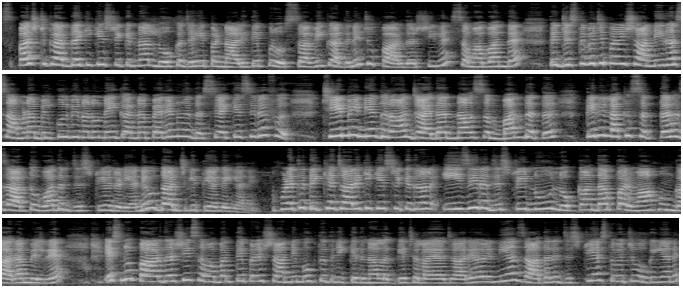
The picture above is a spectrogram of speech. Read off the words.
ਸਪਸ਼ਟ ਕਰਦਾ ਹੈ ਕਿ ਕਿਸ ਤਰੀਕੇ ਨਾਲ ਲੋਕ ਅਜਿਹੀ ਪ੍ਰਣਾਲੀ ਤੇ ਭਰੋਸਾ ਵੀ ਕਰਦੇ ਨੇ, ਜੋ ਪਾਰਦਰਸ਼ੀ ਹੈ, ਸਮਾਬੰਧ ਹੈ। ਤੇ ਜਿਸ ਦੇ ਵਿੱਚ ਪਰੇਸ਼ਾਨੀ ਦਾ ਸਾਹਮਣਾ ਬਿਲਕੁਲ ਵੀ ਉਹਨਾਂ ਨੂੰ ਨਹੀਂ ਕਰਨਾ ਪੈ ਰਿਹਾ। ਉਹਨਾਂ ਨੇ ਦੱਸਿਆ ਕਿ ਸਿਰਫ 6 ਮਹੀਨਿਆਂ ਦੌਰਾਨ ਜਾਇਦਾਦ ਨਾਲ ਸੰਬੰਧਿਤ 370000 ਤੋਂ ਵੱਧ ਰਜਿਸਟਰੀਆਂ ਜਿਹੜੀਆਂ ਨੇ, ਉਹ ਦਰਜ ਕੀਤੀਆਂ ਗਈਆਂ ਨੇ। ਹੁਣ ਇੱਥੇ ਦੇਖਿਆ ਜਾ ਰਿਹਾ ਕਿ ਕਿਸ ਤਰੀਕੇ ਦੇ ਨਾਲ ਈਜ਼ੀ ਰਜਿਸਟਰੀ ਨੂੰ ਲੋਕਾਂ ਦਾ ਭਰਵਾਂ ਹੁੰਗਾਰਾ ਮਿਲ ਰਿਹਾ। ਇਸ ਨੂੰ ਪਾਰਦਰਸ਼ੀ ਸਮਾਬੰਧ ਤੇ ਪਰੇਸ਼ਾਨੀ ਮੁਕਤ ਤਰੀਕੇ ਦੇ ਨਾਲ ਅੱਗੇ ਚਲਾਇਆ ਜਾ ਰਿਹਾ ਔਰ ਇੰਨੀਆਂ ਜ਼ਿਆਦਾ ਰਜਿਸਟਰੀਆਂ ਇਸ ਵਿੱਚ ਹੋ ਗਈਆਂ ਨੇ।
